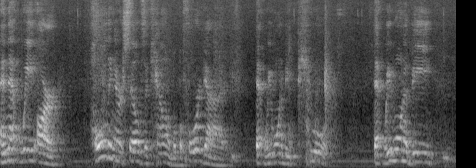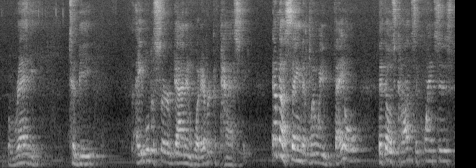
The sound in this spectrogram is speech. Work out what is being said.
and that we are holding ourselves accountable before God, that we want to be pure, that we want to be ready to be able to serve God in whatever capacity. I'm not saying that when we fail, that those consequences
